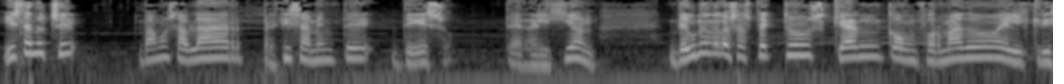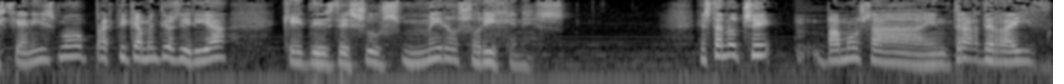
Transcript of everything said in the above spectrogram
Y esta noche vamos a hablar precisamente de eso, de religión, de uno de los aspectos que han conformado el cristianismo prácticamente os diría que desde sus meros orígenes. Esta noche vamos a entrar de raíz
